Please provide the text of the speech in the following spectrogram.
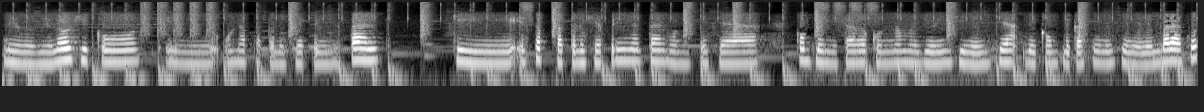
neurobiológicos, eh, una patología perinatal, que esta patología perinatal, bueno, pues se ha complementado con una mayor incidencia de complicaciones en el embarazo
